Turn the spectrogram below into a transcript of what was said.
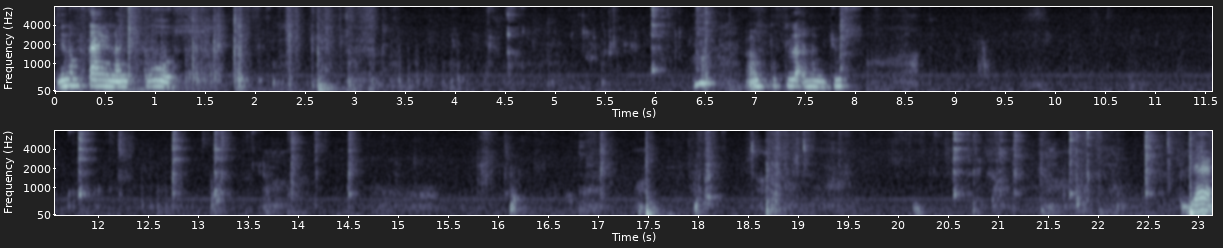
Inom tayo ng juice. Putla ng juice. Yeah.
